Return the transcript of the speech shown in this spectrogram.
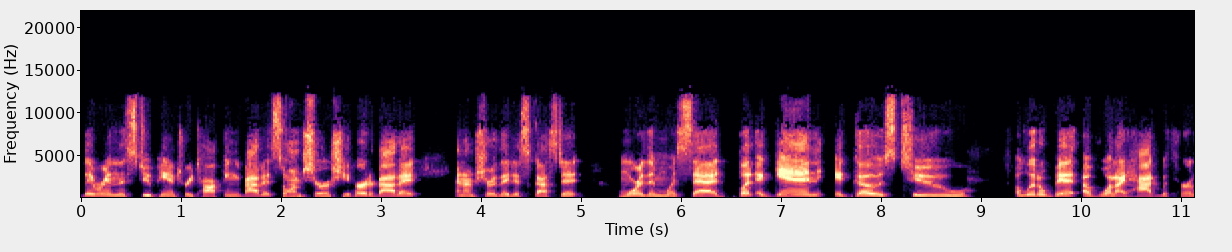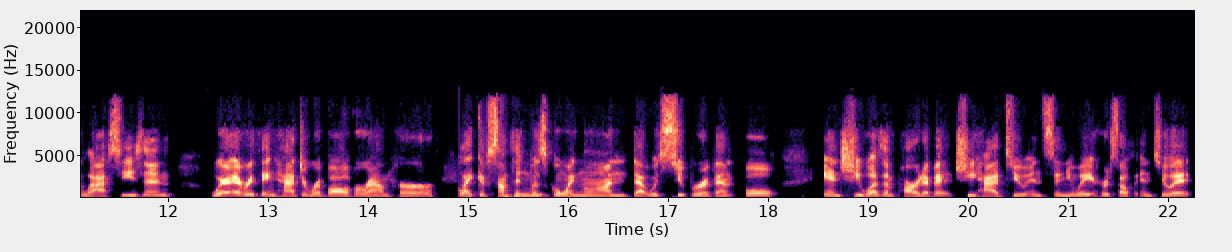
they were in the stew pantry talking about it. So I'm sure she heard about it, and I'm sure they discussed it more than was said. But again, it goes to a little bit of what I had with her last season. Where everything had to revolve around her. Like if something was going on that was super eventful, and she wasn't part of it. She had to insinuate herself into it.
